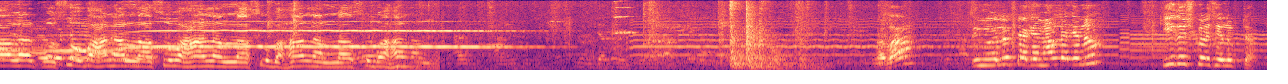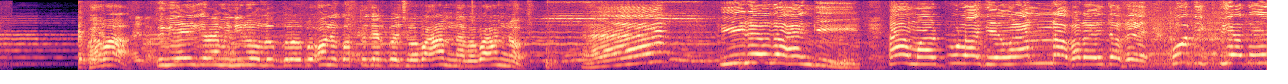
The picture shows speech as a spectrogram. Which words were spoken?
আল্লাহর সুবহান আল্লাহ সুবহান আল্লাহ সুবহান আল্লাহ সুবহান বাবা তুমি ওই লোকটাকে মারলে কেন কি দোষ করেছে লোকটা? বাবা তুমি এই গ্রামে নিরহ লোকগুলোর উপর অনেক অত্যাচার করেছ। বাবা আন না বাবা আন না। হ্যাঁ? জাহাঙ্গীর আমার দিয়ে আমার ফাটাইতেছে ও দিক দিয়া দিয়া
